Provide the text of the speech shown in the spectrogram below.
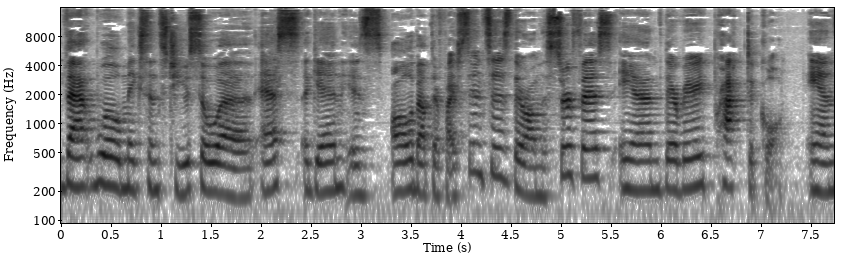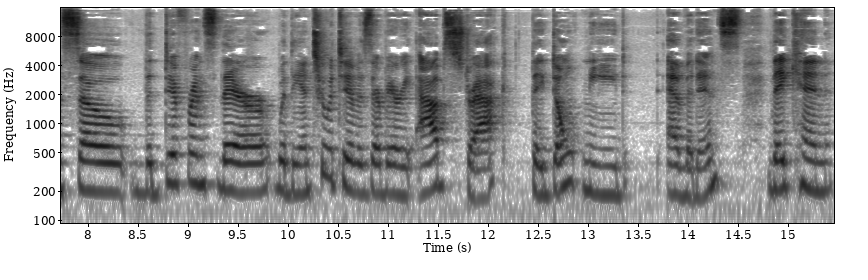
that will make sense to you. So uh, S again is all about their five senses. They're on the surface and they're very practical. And so the difference there with the intuitive is they're very abstract. They don't need evidence. They can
